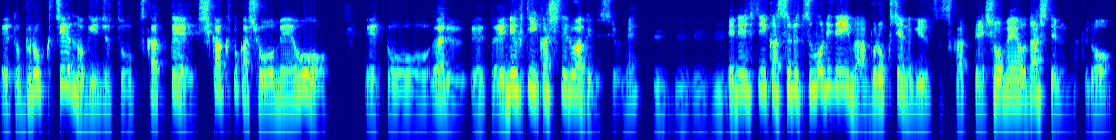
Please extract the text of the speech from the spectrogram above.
えっと、ブロックチェーンの技術を使って、資格とか証明を、えっと、いわゆる、えっと、NFT 化してるわけですよね。うんうんうんうん NFT 化するつもりで今、ブロックチェーンの技術を使って証明を出してるんだけど、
